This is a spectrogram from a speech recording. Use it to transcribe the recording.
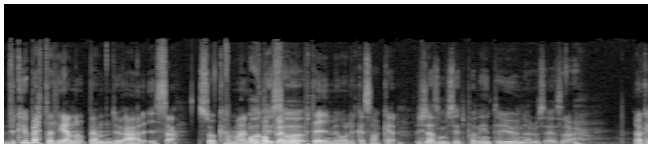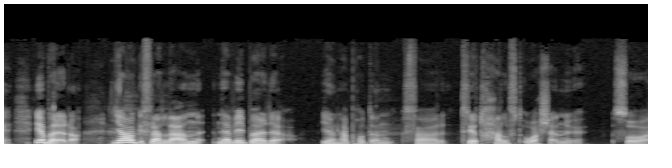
du kan ju berätta lite grann om vem du är Isa. Så kan man är koppla så- ihop dig med olika saker. Det känns som att sitta på en intervju när du säger sådär. Okej, jag börjar då. Jag, Frallan, när vi började göra den här podden för tre och ett halvt år sedan nu så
